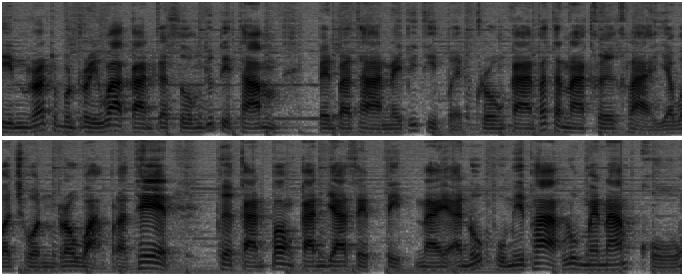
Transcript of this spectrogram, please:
ทิน รัฐมนตรีว่าการกระทรวงยุติธรรม เป็นประธานในพิธีเปิดโครงการพัฒนาเครือข่ายเยาวชนระหว่างประเทศ เพื่อการป้องกันยาเสพติดในอนุภูมิภาคลุ่มแม่น้ำโขง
